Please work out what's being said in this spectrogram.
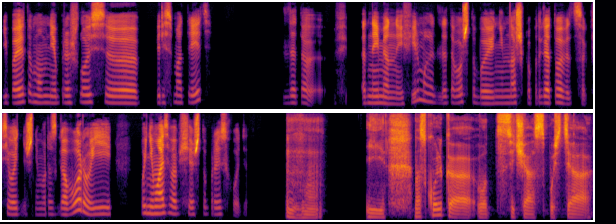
и поэтому мне пришлось, э, пересмотреть для то фи одноименные фильмы для того, чтобы немножко подготовиться к сегодняшнему разговору и понимать вообще, что происходит. Мгм. И насколько вот сейчас, спустя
